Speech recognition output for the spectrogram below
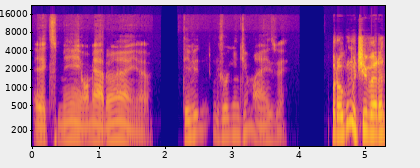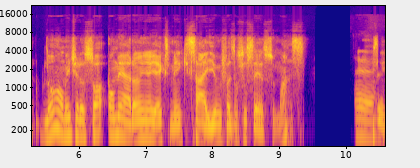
X-Men, Homem-Aranha. Teve joguinho demais, velho. Por algum motivo, era, normalmente era só Homem-Aranha e X-Men que saíam e faziam sucesso, mas, É. assim,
